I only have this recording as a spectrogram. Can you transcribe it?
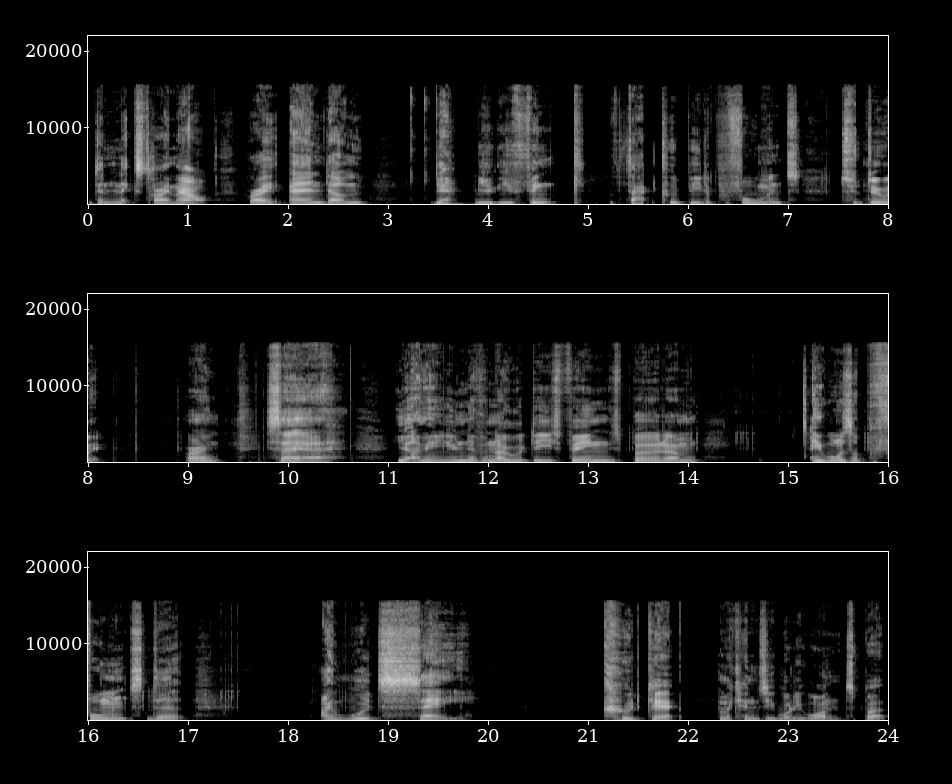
the next time out, right? And um yeah, you you think that could be the performance to do it, right? So uh, yeah, I mean, you never know with these things, but um, it was a performance that I would say could get Mackenzie what he wants. But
